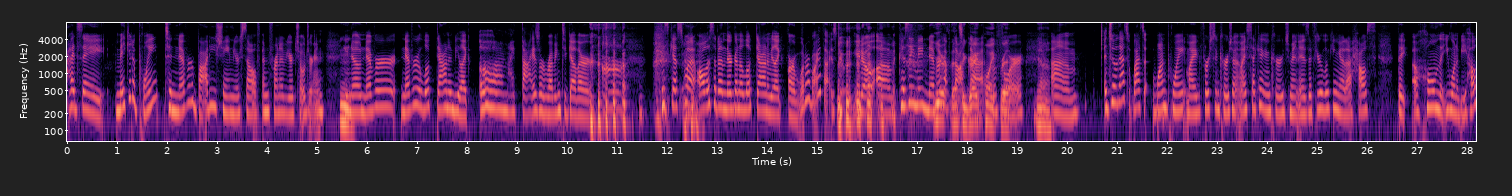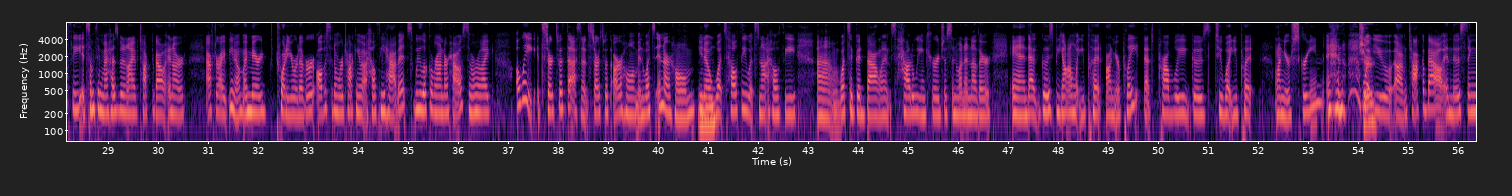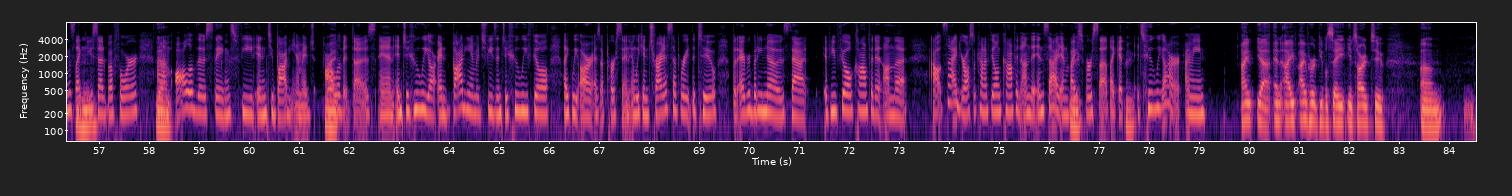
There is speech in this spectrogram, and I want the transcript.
I'd say make it a point to never body shame yourself in front of your children. Mm. You know, never never look down and be like, "Oh, my thighs are rubbing together." Because guess what? All of a sudden they're gonna look down and be like, "Or what are my thighs doing?" You know, because they may never You're- have that's thought a great that point, before. Yeah. Um, And so that's that's one point. My first encouragement. My second encouragement is if you're looking at a house that a home that you want to be healthy. It's something my husband and I have talked about in our after I you know my married twenty or whatever. All of a sudden we're talking about healthy habits. We look around our house and we're like. Oh wait! It starts with us, and it starts with our home and what's in our home. You know, what's healthy, what's not healthy, um, what's a good balance. How do we encourage us in one another? And that goes beyond what you put on your plate. That's probably goes to what you put on your screen and Sure. what you um, talk about and those things like you said before Mm-hmm. Yeah. um, all of those things feed into body image Right. all of it does and into who we are and body image feeds into who we feel like we are as a person and we can try to separate the two but everybody knows that if you feel confident on the outside you're also kind of feeling confident on the inside and vice Right. versa like it, Right. it's who we are i mean I yeah, and I've I've heard people say it's hard to um,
